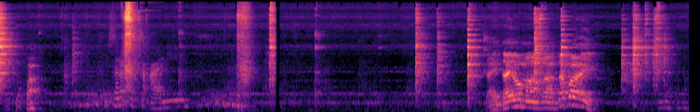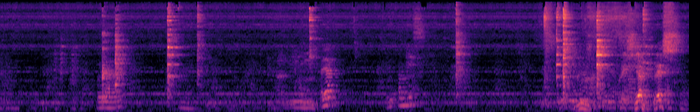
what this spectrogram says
Ito pa. sarap pag sa kanin. Kain tayo mga kagapay. Wala. Yung Ayan. Ang tamis. Mm, fresh yan, fresh.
